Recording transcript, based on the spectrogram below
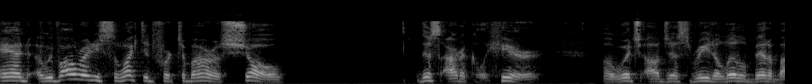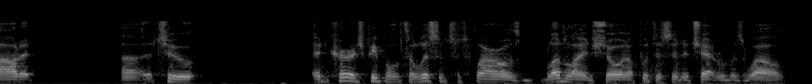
and we've already selected for tomorrow's show this article here, of which I'll just read a little bit about it uh, to encourage people to listen to tomorrow's Bloodline show, and I'll put this in the chat room as well.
